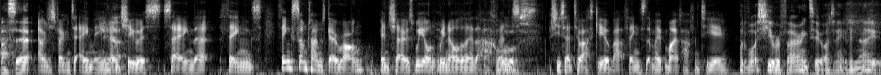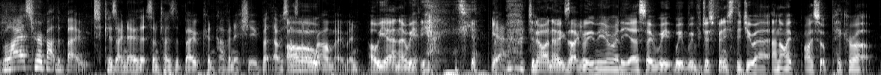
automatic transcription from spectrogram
that's it I was just spoken to Amy, Yeah. and she was saying that things things sometimes go wrong in shows. We all we know that happens. She said to ask you about things that may, might have happened to you. but what's she referring to I don't even know Well, I asked her about the boat because I know that sometimes the boat can have an issue, but that was not Oh. a Raoul moment. Oh yeah, no, we yeah, yeah. Yeah. Do you know I know exactly what you mean already? Yeah. So we, we we've just finished the duet, and I I sort of pick her up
